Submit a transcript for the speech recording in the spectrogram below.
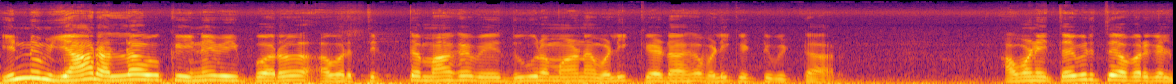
இன்னும் யார் அல்லாவுக்கு இணை வைப்பாரோ அவர் திட்டமாகவே தூரமான வழிகேடாக வழிகெட்டு விட்டார். அவனை தவிர்த்து அவர்கள்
